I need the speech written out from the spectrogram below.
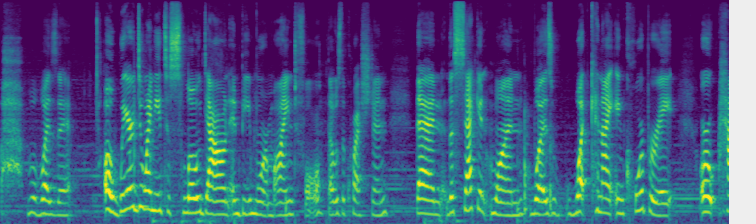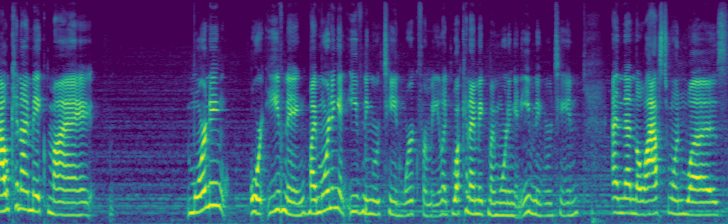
what was it? oh, where do I need to slow down and be more mindful? That was the question. Then the second one was, what can I incorporate or how can I make my morning or evening, my morning and evening routine work for me? Like, what can I make my morning and evening routine? And then the last one was,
